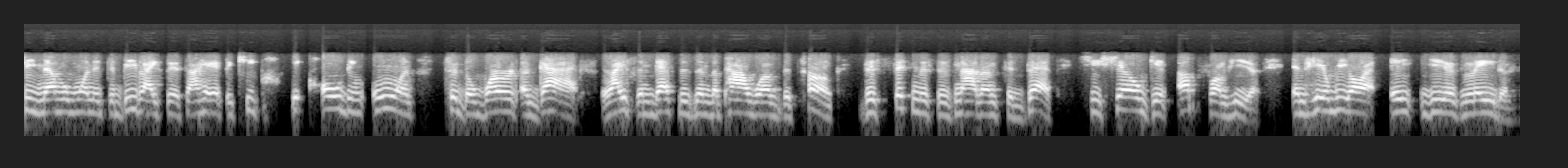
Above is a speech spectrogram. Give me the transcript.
she never wanted to be like this. I had to keep holding on to the word of God. Life and death is in the power of the tongue. This sickness is not unto death she shall get up from here. And here we are eight years later,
